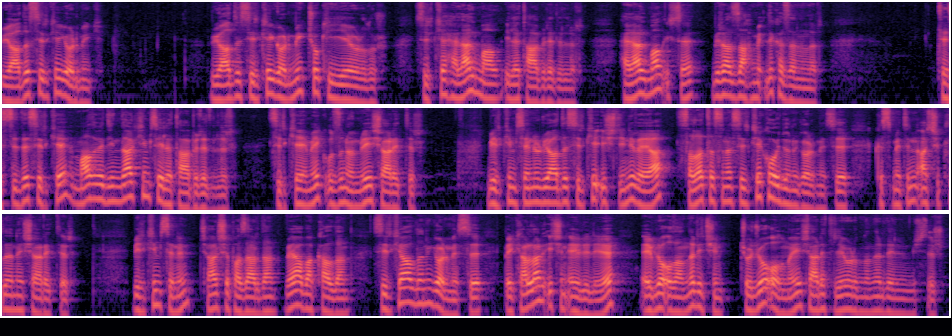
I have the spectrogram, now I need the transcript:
Rüyada sirke görmek. Rüyada sirke görmek çok iyiye yorulur. Sirke helal mal ile tabir edilir. Helal mal ise biraz zahmetli kazanılır. Testide sirke mal ve dindar kimseyle tabir edilir. Sirke yemek uzun ömre işarettir. Bir kimsenin rüyada sirke içtiğini veya salatasına sirke koyduğunu görmesi kısmetinin açıklığına işarettir. Bir kimsenin çarşı pazardan veya bakkaldan sirke aldığını görmesi bekarlar için evliliğe, evli olanlar için çocuğu olmaya işaret ile yorumlanır denilmiştir.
